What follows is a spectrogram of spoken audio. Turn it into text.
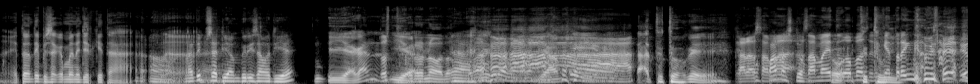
Nah itu nanti bisa ke manajer kita. Oh, Nah, nanti bisa diampiri sama dia. Iya kan? terus Iya. Corona tuh. Nah, ampun. Tak duduh ke. Kalau sama panas dong. sama itu Oh, apa dudui. catering nggak bisa ya?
